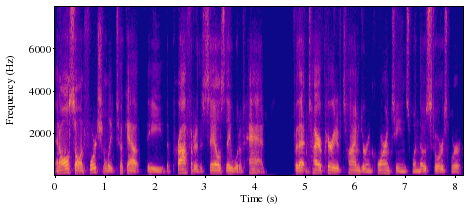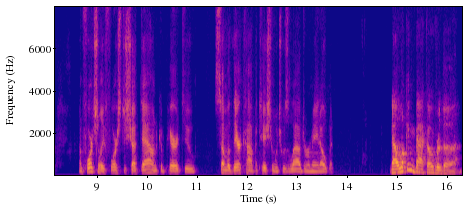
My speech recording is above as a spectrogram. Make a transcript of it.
and also unfortunately took out the the profit or the sales they would have had for that entire period of time during quarantines when those stores were unfortunately forced to shut down compared to some of their competition which was allowed to remain open. Now looking back over the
